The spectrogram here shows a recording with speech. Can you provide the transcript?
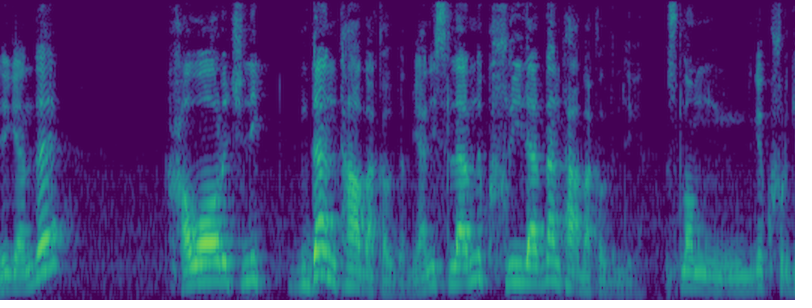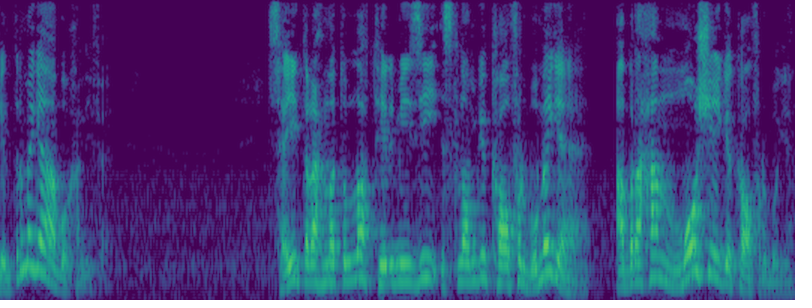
Deganda havorijlikdan tavba qildim. Ya'ni sizlarni kufriylardan tavba qildim degan. Islomga kufr keltirmagan abu hanifa. Said rahmatulloh termiziy islomga kofir bo'lmagan. Abraham moshega kofir bo'lgan.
